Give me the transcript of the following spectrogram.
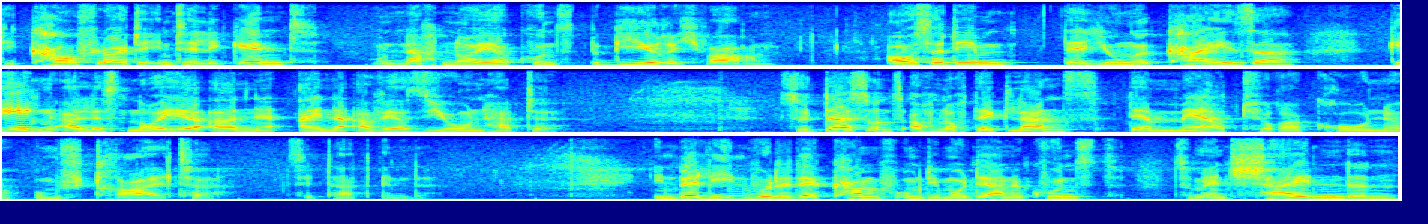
die Kaufleute intelligent, und nach neuer Kunst begierig waren. Außerdem der junge Kaiser gegen alles Neue eine, Aversion hatte, sodass uns auch noch der Glanz der Märtyrerkrone umstrahlte. Zitat Ende. In Berlin wurde der Kampf um die moderne Kunst zum entscheidenden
